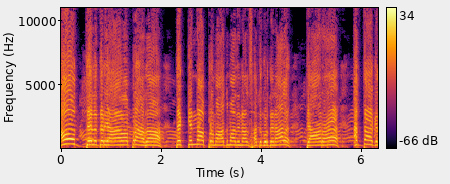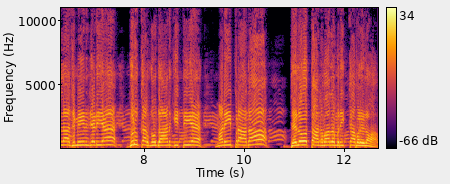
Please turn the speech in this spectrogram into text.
ਆਹ ਦਿਲ ਦਰਿਆ ਵਾ ਭਰਾ ਦਾ ਤੇ ਕਿੰਨਾ ਪ੍ਰਮਾਤਮਾ ਦੇ ਨਾਲ ਸਤਿਗੁਰ ਦੇ ਨਾਲ ਪਿਆਰ ਹੈ। ਅੱਧਾ ਕਿੱਲਾ ਜ਼ਮੀਨ ਜਿਹੜੀ ਹੈ ਗੁਰੂ ਘਰ ਨੂੰ ਦਾਨ ਕੀਤੀ ਹੈ। ਮਣੀ ਭਰਾ ਦਾ ਦਿਲੋਂ ਧੰਨਵਾਦ ਅਮਰੀਕਾ ਵਾਲੇ ਦਾ।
